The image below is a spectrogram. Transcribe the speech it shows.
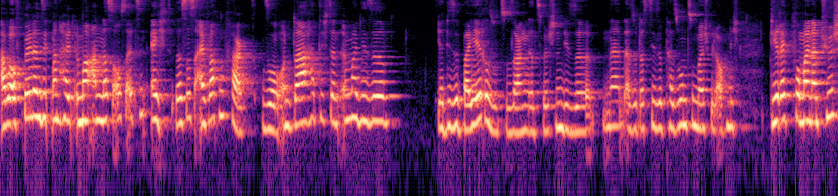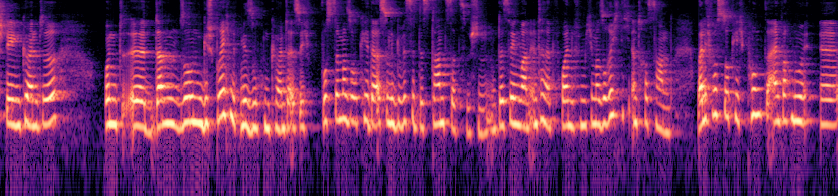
Aber auf Bildern sieht man halt immer anders aus als in echt. Das ist einfach ein Fakt. So, und da hatte ich dann immer diese ja, diese Barriere sozusagen dazwischen, diese, ne, also dass diese Person zum Beispiel auch nicht direkt vor meiner Tür stehen könnte und äh, dann so ein Gespräch mit mir suchen könnte. Also ich wusste immer so, okay, da ist so eine gewisse Distanz dazwischen. Und deswegen waren Internetfreunde für mich immer so richtig interessant, weil ich wusste, okay, ich punkte einfach nur äh,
